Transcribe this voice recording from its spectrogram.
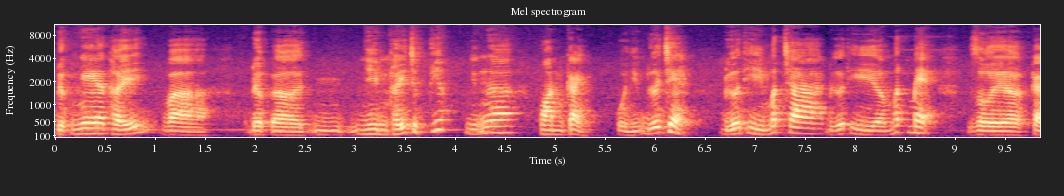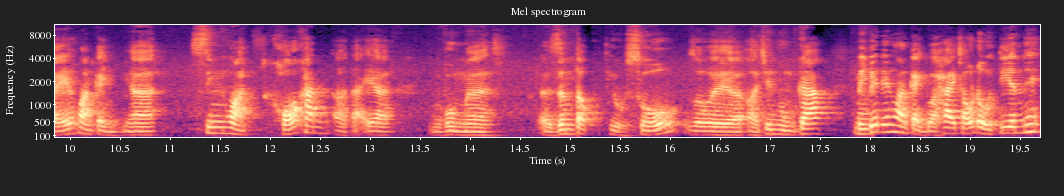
được nghe thấy và được à, nhìn thấy trực tiếp những hoàn cảnh của những đứa trẻ. Đứa thì mất cha, đứa thì mất mẹ. Rồi cái hoàn cảnh sinh hoạt khó khăn ở tại vùng dân tộc thiểu số, rồi ở trên vùng cao mình biết đến hoàn cảnh của hai cháu đầu tiên ấy,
